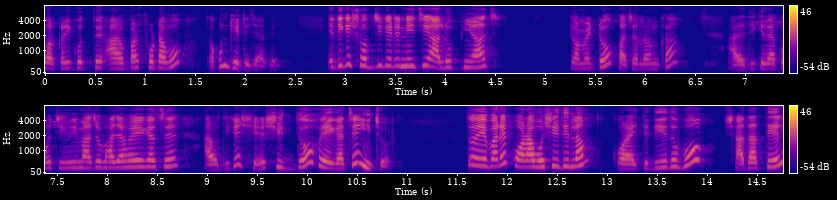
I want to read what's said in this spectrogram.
তরকারি করতে আরেকবার ফোটাবো, তখন ঘেটে যাবে। এদিকে সবজি কেটে নিয়েছি, আলু, পেঁয়াজ, টমেটো, কাঁচা লঙ্কা। আর এদিকে দেখো চিংড়ি মাছও ভাজা হয়ে গেছে, আর ওদিকে সে সিদ্ধ হয়ে গেছে ইঁচড়। তো এবারে কড়া বসিয়ে দিলাম, কড়াইতে দিয়ে দেবো সাদা তেল।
